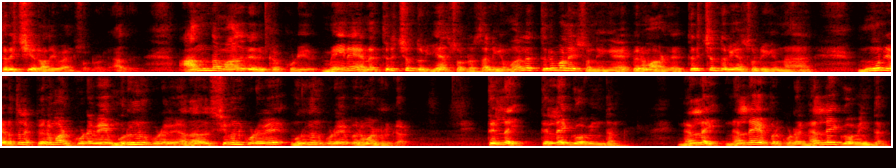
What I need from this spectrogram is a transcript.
திருச்சியர் அலைவாய்ன்னு சொல்கிறாங்க அது. அந்த மாதிரி இருக்கக்கூடியது. மெயினாக என்ன? திருச்செந்தூர் ஏன் சொல்கிறேன் சார்? நீங்கள் முதல்ல திருமலை சொன்னீங்க பெருமாள். திருச்செந்தூர் ஏன் சொல்கிறீங்கன்னா மூணு இடத்துல பெருமாள் கூடவே முருகன் கூடவே அதாவது சிவன் கூடவே முருகன் கூடவே பெருமாள் இருக்கார். தில்லை தில்லை கோவிந்தன். நெல்லை நெல்லையப்பர் கூட நெல்லை கோவிந்தன்.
